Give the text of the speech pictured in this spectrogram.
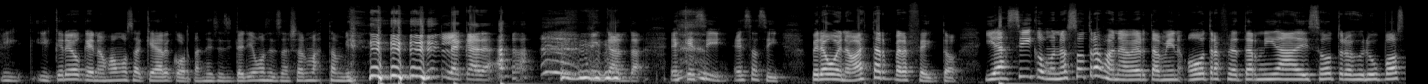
Y, y creo que nos vamos a quedar cortas. Necesitaríamos ensayar más también. La cara. Me encanta. Es que sí, es así. Pero bueno, va a estar perfecto. Y así como nosotras van a haber también otras fraternidades, otros grupos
